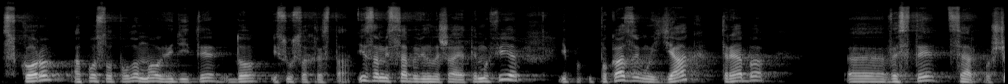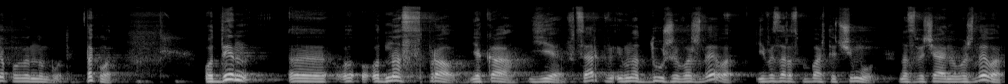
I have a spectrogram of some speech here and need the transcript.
скоро апостол Павло мав відійти до Ісуса Христа. І замість себе він лишає Тимофія і показує йому, як треба вести церкву, що повинно бути. Так от, один, е, одна з справ, яка є в церкві, і вона дуже важлива, і ви зараз побачите, чому надзвичайно важлива,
